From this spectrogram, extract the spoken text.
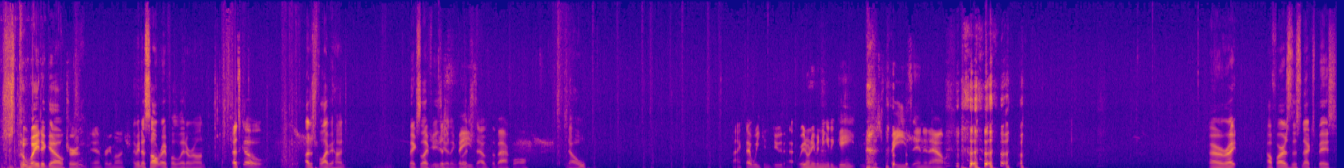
Just the way to go. True. Yeah, pretty much. I mean, assault rifle later on. Let's go. I'll just fly behind. Makes life You easier just than phase glitch. out the back wall. No. The fact that we can do that. We don't even need a gate. We just phase in and out. All right. How far is this next base?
